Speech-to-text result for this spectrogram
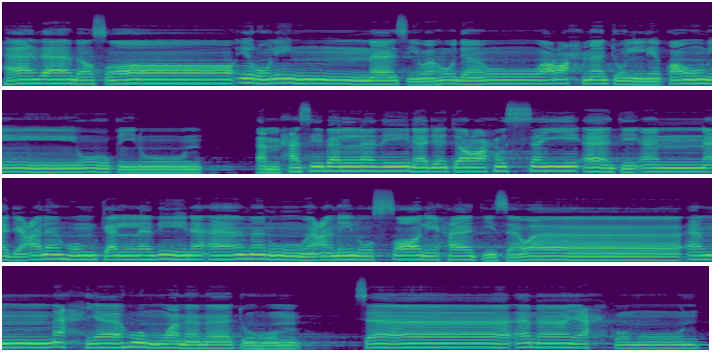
هذا بصائر للناس وهدى ورحمة لقوم يوقنون. أم حسب الذين اجترحوا السيئات أن نجعلهم كالذين آمنوا وعملوا الصالحات سواء محياهم ومماتهم ساء ما يحكمون.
